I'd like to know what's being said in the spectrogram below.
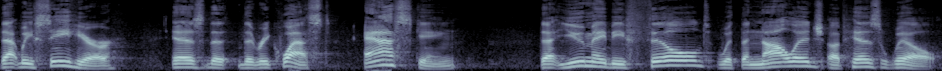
that we see here is the, the request asking that you may be filled with the knowledge of His will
